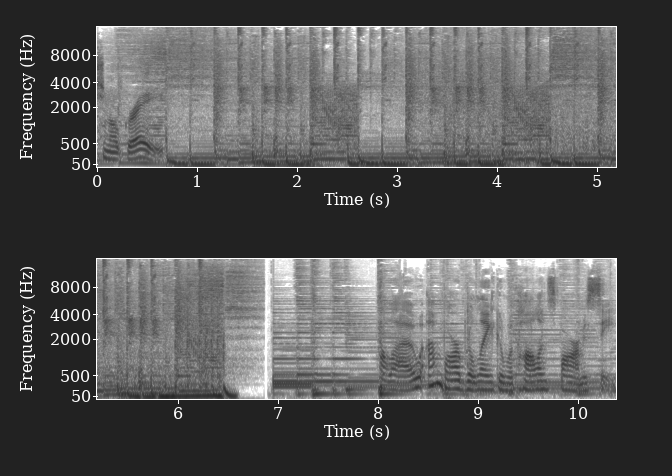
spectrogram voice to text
professional grade. Hello, I'm Barbara Lincoln with Holland's Pharmacy.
